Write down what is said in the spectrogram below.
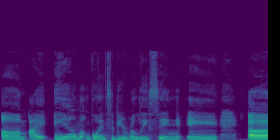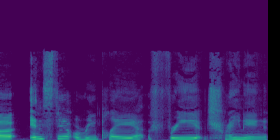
um, I am going to be releasing a uh, instant replay free training.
